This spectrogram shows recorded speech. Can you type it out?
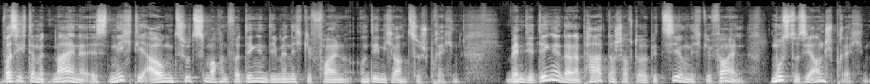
Was ich damit meine, ist nicht die Augen zuzumachen vor Dingen, die mir nicht gefallen und die nicht anzusprechen. Wenn dir Dinge in deiner Partnerschaft oder Beziehung nicht gefallen, musst du sie ansprechen.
